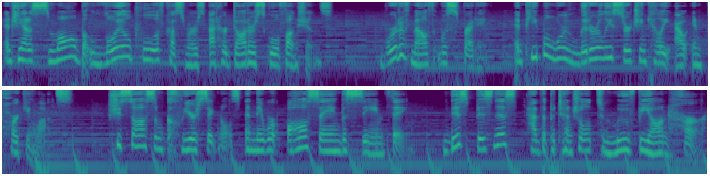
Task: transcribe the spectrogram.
and she had a small but loyal pool of customers at her daughter's school functions. Word of mouth was spreading, and people were literally searching Kelly out in parking lots. She saw some clear signals, and they were all saying the same thing. This business had the potential to move beyond her.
